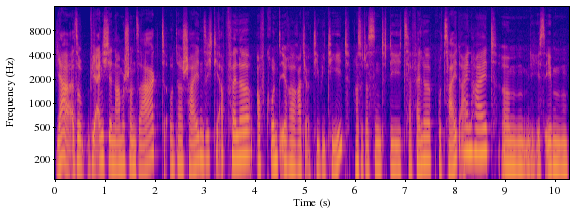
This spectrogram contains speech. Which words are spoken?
ja, also wie eigentlich der Name schon sagt, unterscheiden sich die Abfälle aufgrund ihrer Radioaktivität. Also das sind die Zerfälle pro Zeiteinheit. Ähm, die ist eben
